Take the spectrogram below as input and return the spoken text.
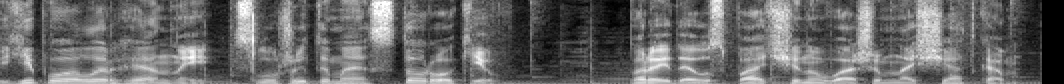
Гіпоалергенний служитиме 100 років. Перейде у спадщину вашим нащадкам.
